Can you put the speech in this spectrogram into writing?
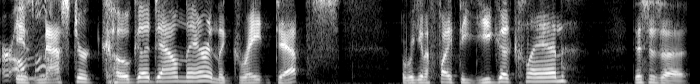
Or is almost. Master Kohga down there in the great depths? Are we gonna fight the Yiga clan? This is a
